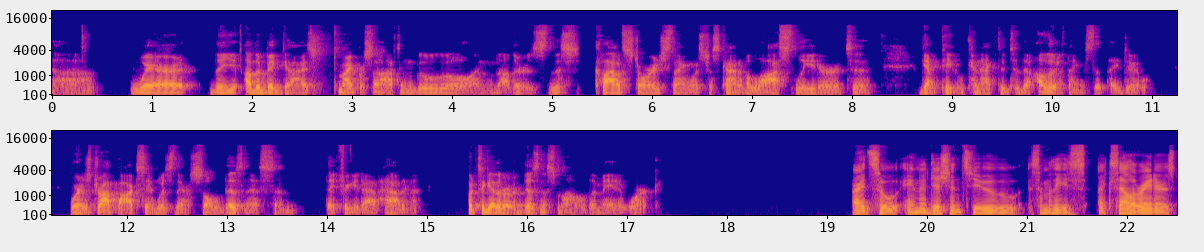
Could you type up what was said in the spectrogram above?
uh, where the other big guys microsoft and google and others this cloud storage thing was just kind of a loss leader to get people connected to the other things that they do. Whereas dropbox it was their sole business and they figured out how to put together a business model that made it work all right. So, in addition to some of these accelerators,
